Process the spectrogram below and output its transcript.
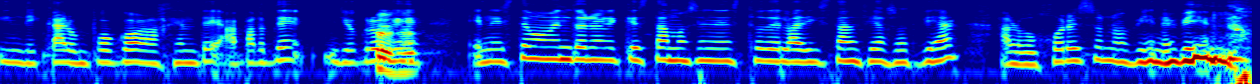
indicar un poco a la gente. Aparte, yo creo que en este momento en el que estamos en esto de la distancia social, a lo mejor eso nos viene bien, ¿no?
